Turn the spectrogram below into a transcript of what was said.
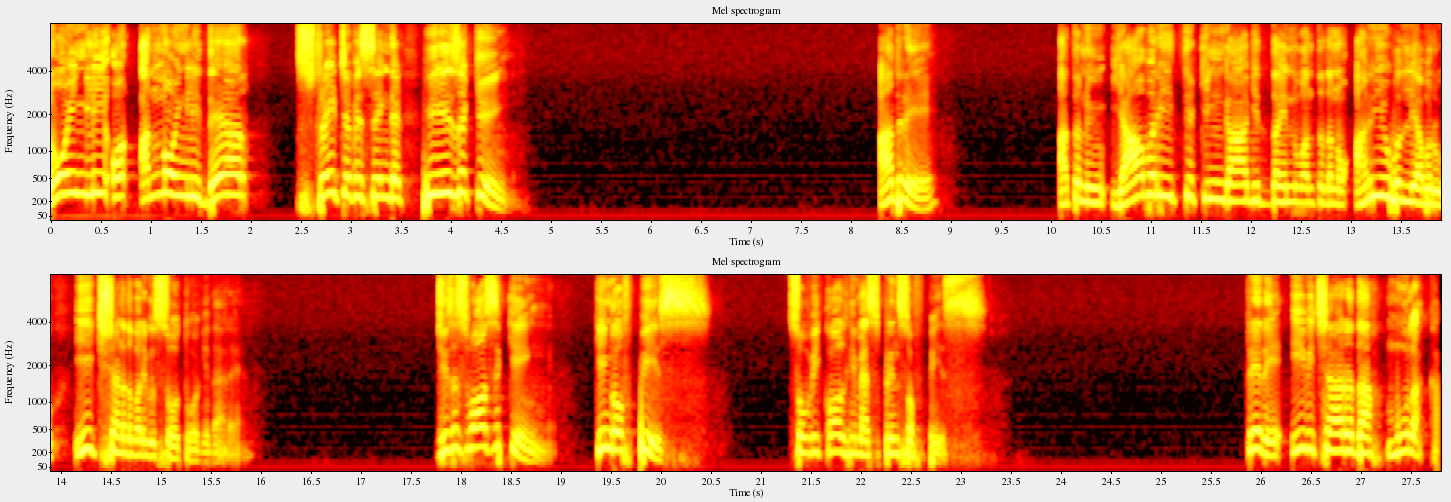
knowingly or unknowingly they are straight away saying that he is a king ಆದರೆ ಆತನು ಯಾವ ರೀತಿಯ ಕಿಂಗ್ ಆಗಿದ್ದ ಎನ್ನುವಂಥದ್ದನ್ನು ಅರಿಯುವಲ್ಲಿ ಅವರು ಈ ಕ್ಷಣದವರೆಗೂ ಸೋತು ಹೋಗಿದ್ದಾರೆ. Jesus was a king king of peace so we call him as prince of peace ಪ್ರೇರೆ ಈ ವಿಚಾರದ ಮೂಲಕ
